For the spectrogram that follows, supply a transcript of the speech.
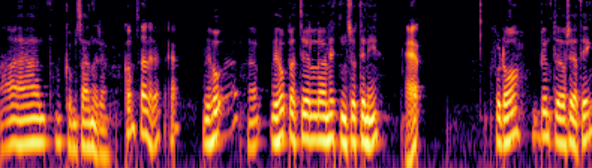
Nei, det kom seinere. Kom senere. Ja. Vi, ho ja, vi hopper til 1979, ja. for da begynte det å skje ting.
